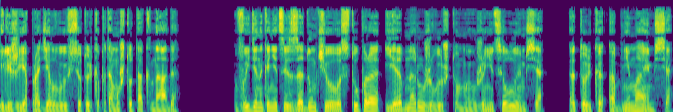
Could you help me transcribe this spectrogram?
Или же я проделываю все только потому, что так надо? Выйдя, наконец, из задумчивого ступора, я обнаруживаю, что мы уже не целуемся, а только обнимаемся.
